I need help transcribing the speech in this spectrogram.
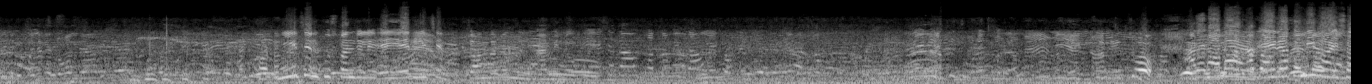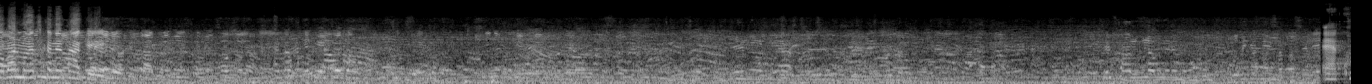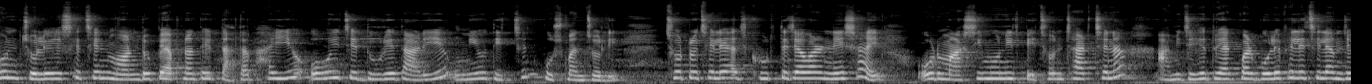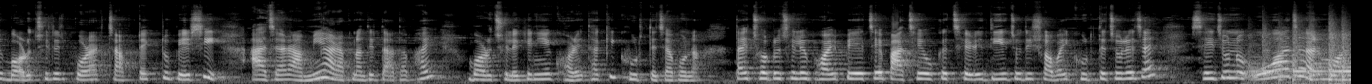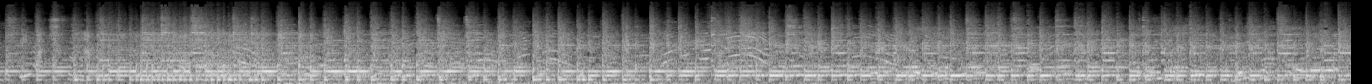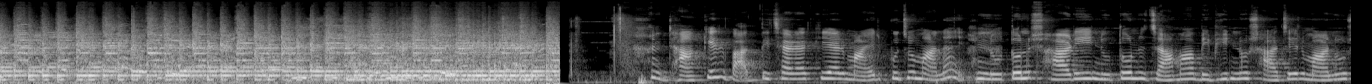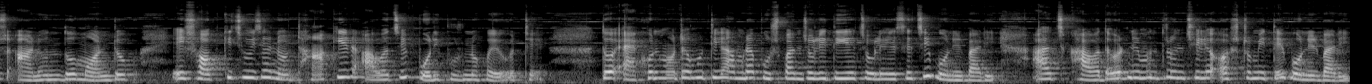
নিয়েছেন পুষ্পাঞ্জলি? এই এ নিয়েছেন? আমি নেব এসে। আর সবার এরকমই হয় সবার মাঝখানে থাকে এখন চলে এসেছেন মণ্ডপে আপনাদের দাদা ভাইও। ওই যে দূরে দাঁড়িয়ে উনিও দিচ্ছেন পুষ্পাঞ্জলি। ছোট ছেলে আজ ঘুরতে যাওয়ার নেশায় ওর মাসিমণির পেছন ছাড়ছে না। আমি যেহেতু একবার বলে ফেলেছিলাম যে বড় ছেলের পড়ার চাপটা একটু বেশি, আজ আর আমি আর আপনাদের দাদা ভাই বড় ছেলেকে নিয়ে ঘরে থাকি, ঘুরতে যাব না। তাই ছোট ছেলে ভয় পেয়েছে, পাছে ওকে ছেড়ে দিয়ে যদি সবাই ঘুরতে চলে যায়, সেই জন্য ও আজ আর মণ্ডপেই আসলো না। ঢাকের ছাড়া কি আর মায়ের পুজো মানায়? নতুন শাড়ি, নতুন জামা, বিভিন্ন সাজের মানুষ, আনন্দ, মণ্ডপ, এই সব কিছুই যেন ঢাকের আওয়াজে পরিপূর্ণ হয়ে ওঠে। তো এখন মোটামুটি আমরা পুষ্পাঞ্জলি দিয়ে চলে এসেছি বোনের বাড়ি। আজ খাওয়া দাওয়ার নিমন্ত্রণ ছিল অষ্টমীতে বোনের বাড়ি।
